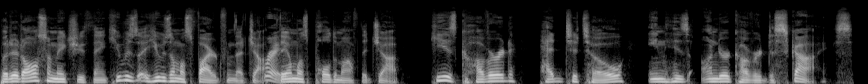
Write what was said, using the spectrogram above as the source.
but it also makes you think he was he was almost fired from that job. Right. They almost pulled him off the job. He is covered head to toe in his undercover disguise.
